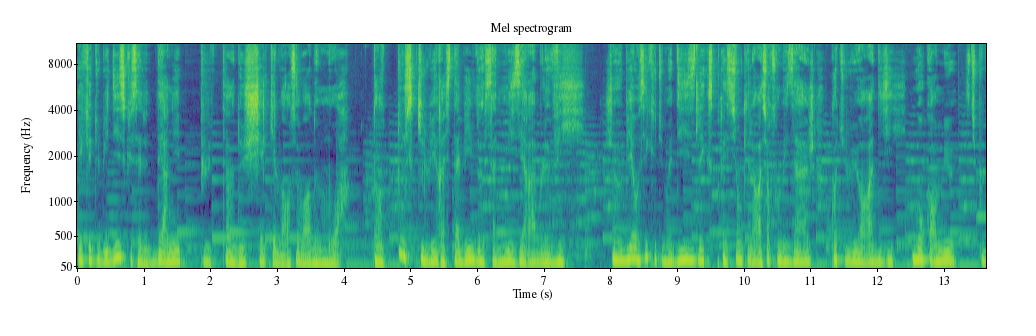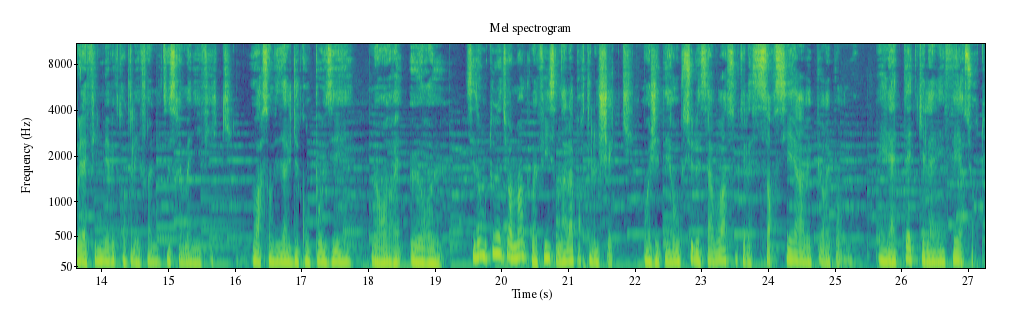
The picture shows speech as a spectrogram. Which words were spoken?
et que tu lui dises que c'est le dernier putain de chèque qu'elle va recevoir de moi dans tout ce qui lui reste à vivre de sa misérable vie. Je veux bien aussi que tu me dises l'expression qu'elle aura sur son visage quand tu lui auras dit. Ou encore mieux, si tu pouvais la filmer avec ton téléphone, ce serait magnifique. Voir son visage décomposé me rendrait heureux. C'est donc tout naturellement que ma fille s'en alla porter le chèque. Moi j'étais anxieux de savoir ce que la sorcière avait pu répondre. Et la tête qu'elle allait faire surtout.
